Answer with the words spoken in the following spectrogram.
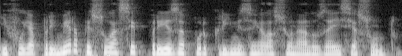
e foi a primeira pessoa a ser presa por crimes relacionados a esse assunto.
